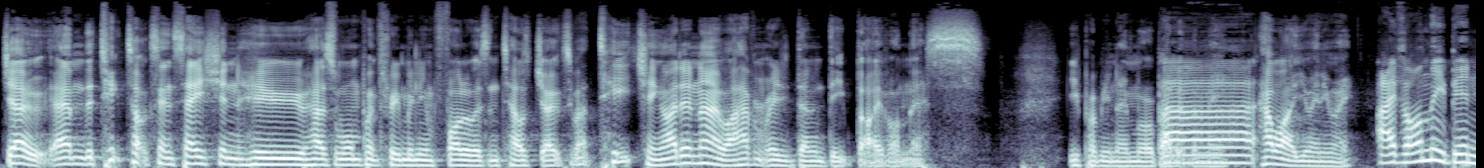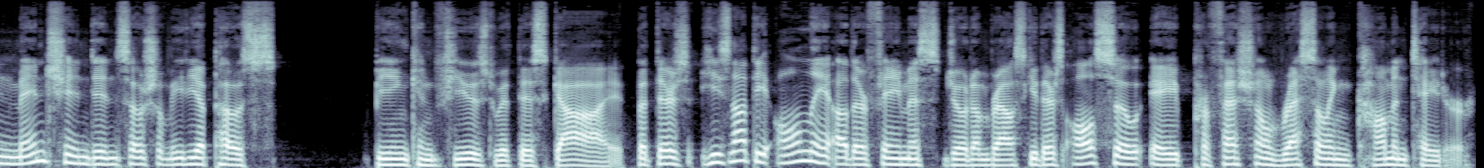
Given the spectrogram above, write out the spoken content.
Joe, um, the TikTok sensation who has 1.3 million followers and tells jokes about teaching. I don't know. I haven't really done a deep dive on this. You probably know more about uh, it than me. Uh, How are you anyway? I've only been mentioned in social media posts being confused with this guy, but there's he's not the only other famous Joe Dombrowski. There's also a professional wrestling commentator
